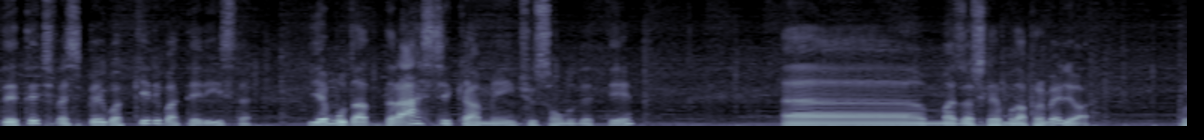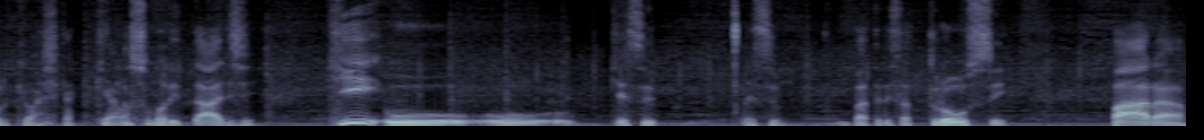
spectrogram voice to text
DT tivesse pego aquele baterista, ia mudar drasticamente o som do DT. Uh, ah, mas eu acho que ia mudar para melhor. Porque eu acho que aquela sonoridade que o, o que esse, esse baterista trouxe para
